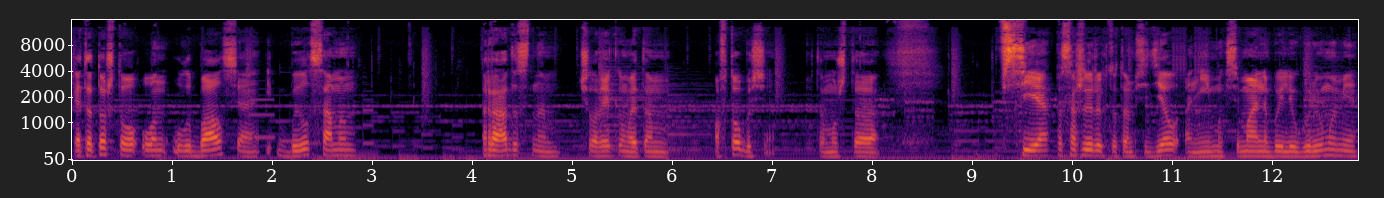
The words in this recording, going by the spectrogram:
это то, что он улыбался и был самым радостным человеком в этом автобусе. Потому что все пассажиры, кто там сидел, они максимально были угрюмыми.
